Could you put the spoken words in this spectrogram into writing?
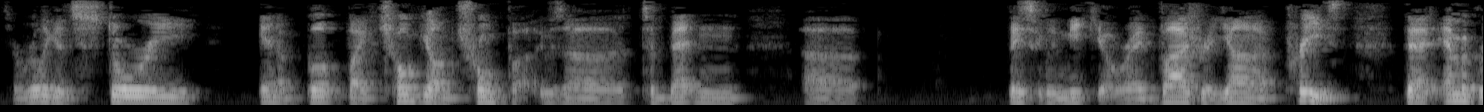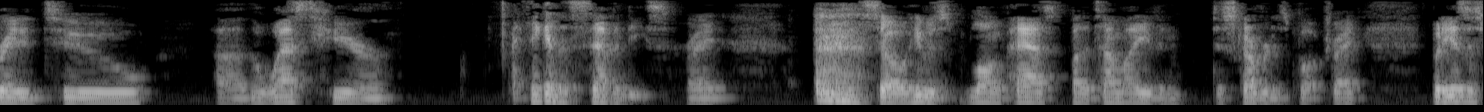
it's a really good story in a book by Chogyam Trungpa. It was a Tibetan, uh, basically Mikyo, right? Vajrayana priest that emigrated to uh, the West here, I think in the 70s, right? so he was long past by the time I even discovered his books, right? But he has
